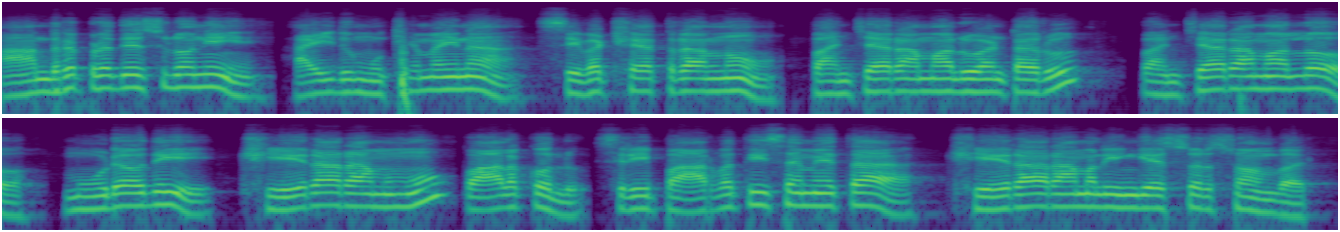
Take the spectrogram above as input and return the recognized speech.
ఆంధ్రప్రదేశ్లోని ఐదు ముఖ్యమైన శివక్షేత్రాలను పంచారామాలు అంటారు. పంచారామాల్లో మూడవది క్షీరారామము పాలకొల్లు. శ్రీ పార్వతీ సమేత క్షీరారామలింగేశ్వర స్వామివారు.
